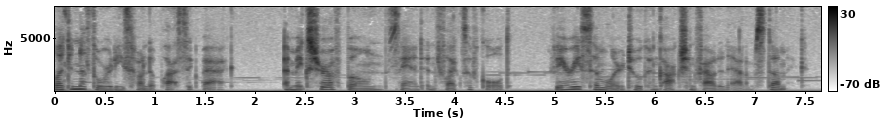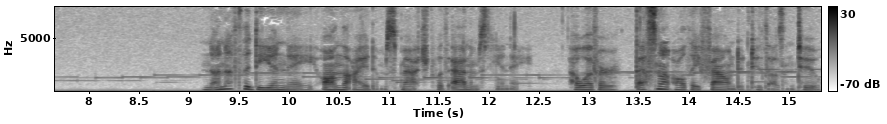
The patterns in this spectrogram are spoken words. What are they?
London authorities found a plastic bag, a mixture of bone, sand, and flecks of gold, very similar to a concoction found in Adam's stomach. None of the DNA on the items matched with Adam's DNA. However, that's not all they found in 2002.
